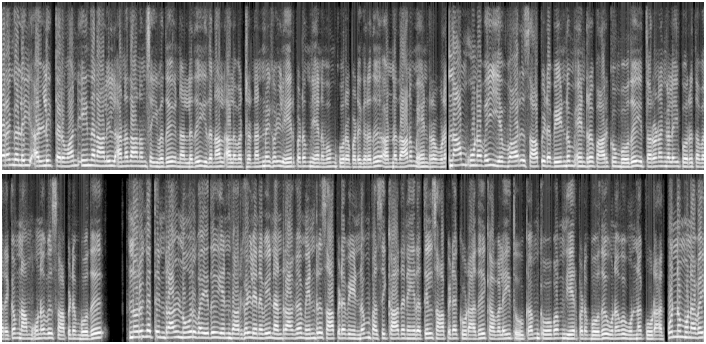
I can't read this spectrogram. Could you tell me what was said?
வரங்களை அள்ளி தருவான். இந்த நாளில் அன்னதானம் செய்வது நல்லது. இதனால் அளவற்ற நன்மைகள் ஏற்படும் எனவும் கூறப்படுகிறது. அன்னதானம் என்றவுடன் நாம் உணவை எவ்வாறு சாப்பிட வேண்டும் என்று பார்க்கும் இருக்கும்போது இத்தருணங்களை பொறுத்த வரைக்கும் நாம் உணவு சாப்பிடும்போது நொறுங்க தின்றால் நூறு வயது என்பார்கள். எனவே நன்றாக மென்று சாப்பிட வேண்டும். பசிக்காத நேரத்தில் சாப்பிடக்கூடாது. கவலை தூக்கம் கோபம் ஏற்படும் போது உணவு உண்ணக்கூடாது. உண்ணும் உணவை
